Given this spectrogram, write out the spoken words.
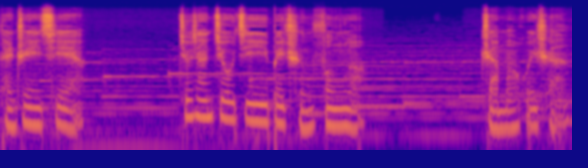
但这一切，就像旧记忆被尘封了，沾满灰尘。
